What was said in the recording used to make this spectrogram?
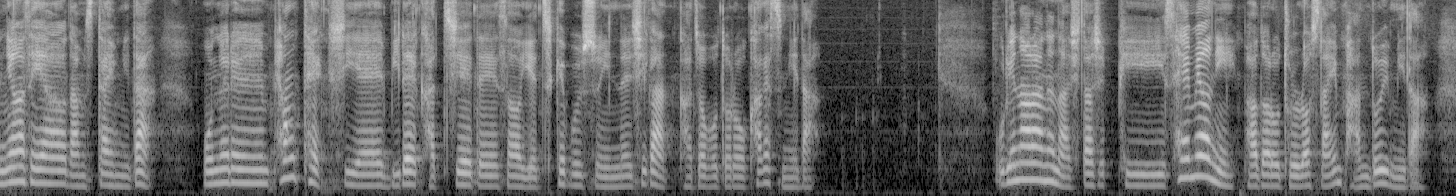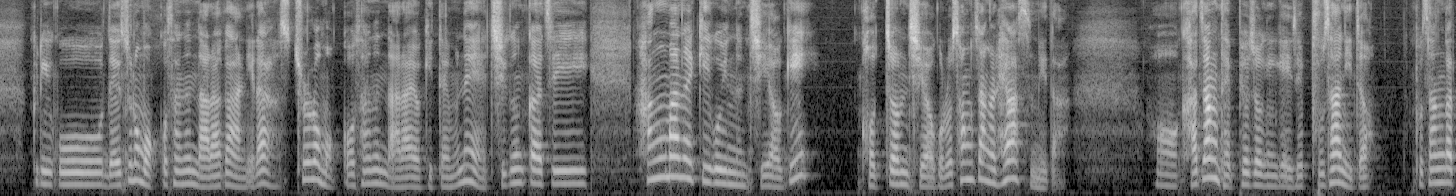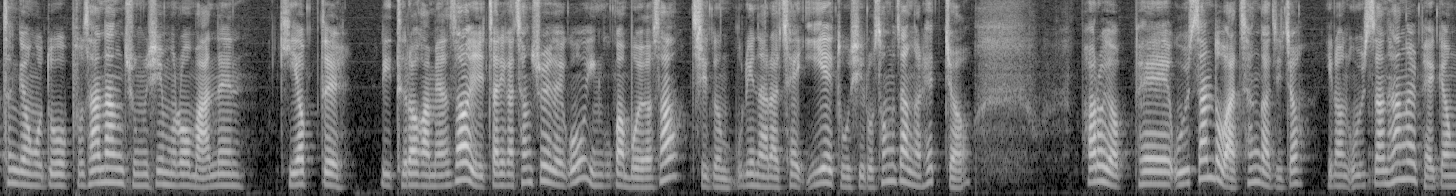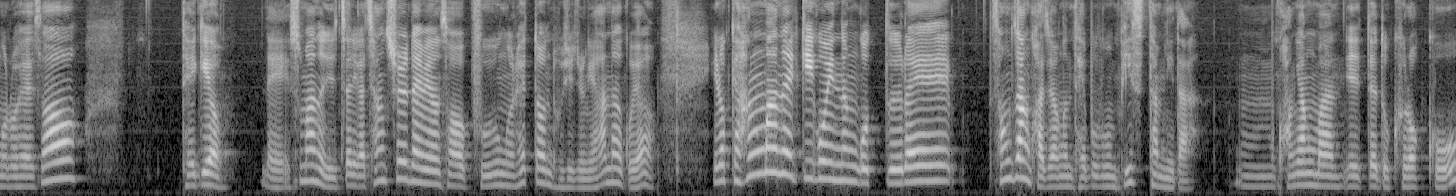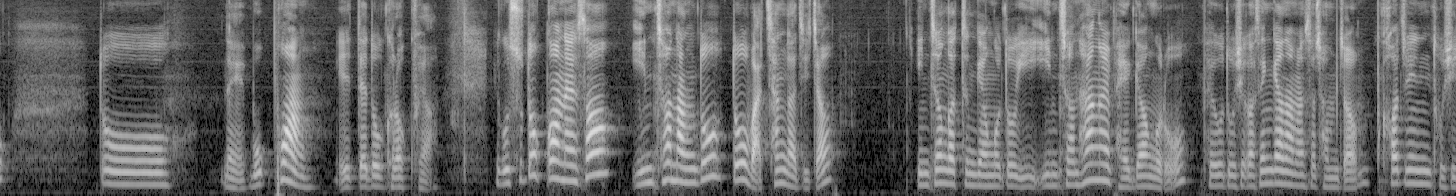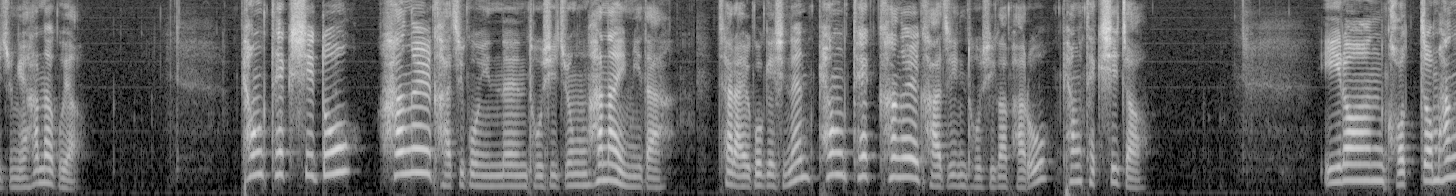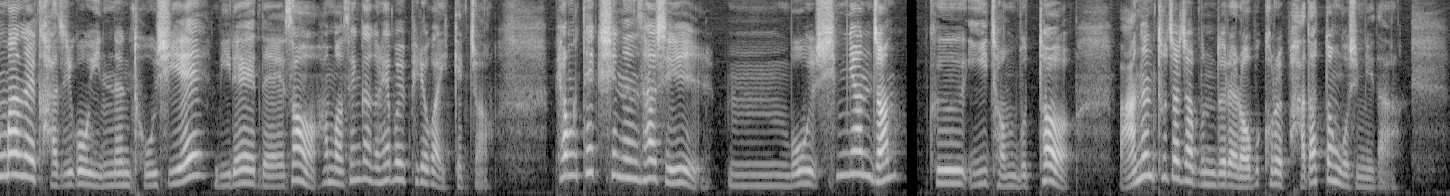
안녕하세요. 남스타입니다. 오늘은 평택시의 미래 가치에 대해서 예측해 볼 수 있는 시간 가져보도록 하겠습니다. 우리나라는 아시다시피 세면이 바다로 둘러싸인 반도입니다. 그리고 내수로 먹고 사는 나라가 아니라 수출로 먹고 사는 나라였기 때문에 지금까지 항만을 끼고 있는 지역이 거점 지역으로 성장을 해왔습니다. 어, 가장 대표적인 게 이제 부산이죠. 부산 같은 경우도 부산항 중심으로 많은 기업들이 들어가면서 일자리가 창출되고 인구가 모여서 지금 우리나라 제2의 도시로 성장을 했죠. 바로 옆에 울산도 마찬가지죠. 이런 울산항을 배경으로 해서 대기업, 네, 수많은 일자리가 창출되면서 부흥을 했던 도시 중에 하나고요. 이렇게 항만을 끼고 있는 곳들의 성장 과정은 대부분 비슷합니다. 음, 광양만 일대도 그렇고, 또, 네, 목포항 일대도 그렇고요. 그리고 수도권에서 인천항도 또 마찬가지죠. 인천 같은 경우도 이 인천항을 배경으로 배후 도시가 생겨나면서 점점 커진 도시 중에 하나고요. 평택시도 항을 가지고 있는 도시 중 하나입니다. 잘 알고 계시는 평택항을 가진 도시가 바로 평택시죠. 이런 거점 항만을 가지고 있는 도시의 미래에 대해서 한번 생각을 해볼 필요가 있겠죠. 평택시는 사실, 음, 뭐 10년 전? 그 이전부터 많은 투자자분들의 러브콜을 받았던 곳입니다.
